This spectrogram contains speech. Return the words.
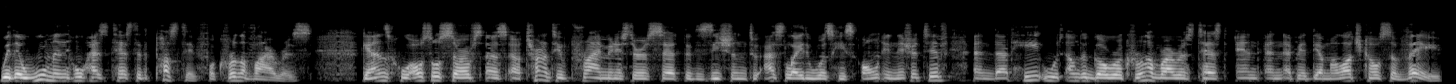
with a woman who has tested positive for coronavirus. Gantz, who also serves as alternative prime minister, said the decision to isolate was his own initiative and that he would undergo a coronavirus test and an epidemiological survey.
